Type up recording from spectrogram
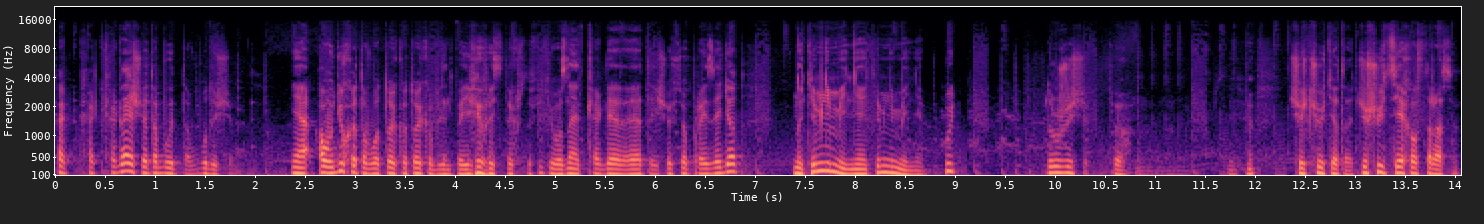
как, как, когда еще это будет-то в будущем? У меня аудюха-то вот только-только, блин, появилась, так что фиг его знает, когда это еще все произойдет. Но тем не менее, тем не менее. Ой, дружище. Чуть-чуть это, чуть-чуть съехал с трассы.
